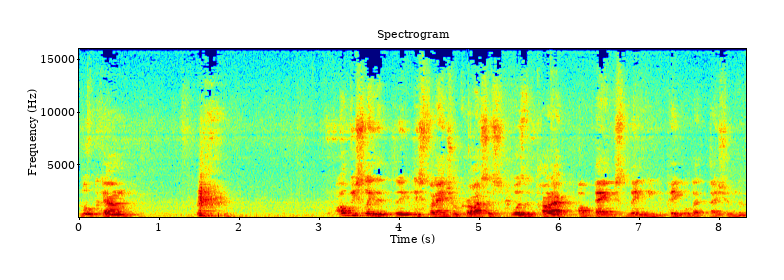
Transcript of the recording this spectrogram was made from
look, um, obviously the, the, this financial crisis was the product of banks lending to people that they shouldn't have.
